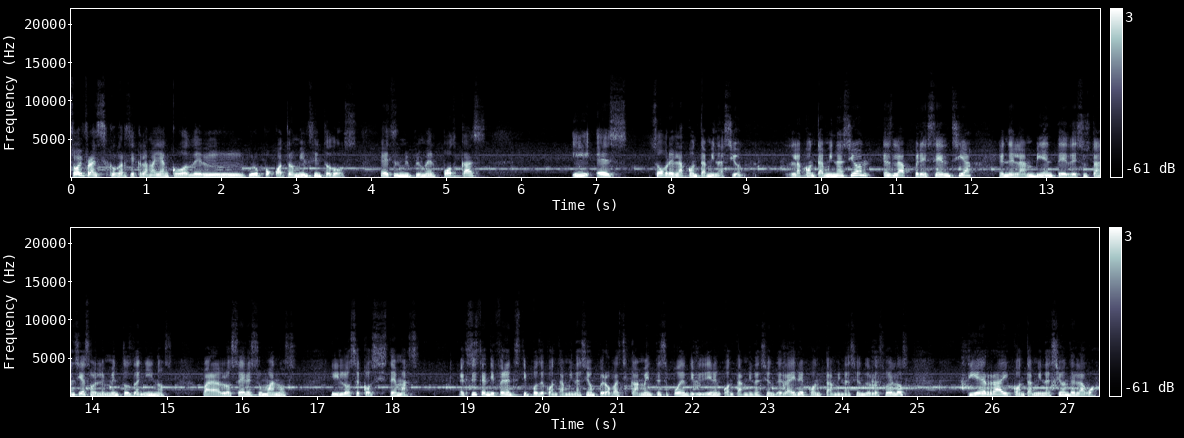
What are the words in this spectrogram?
Soy Francisco García Clamayanco del grupo 4102. Este es mi primer podcast y es sobre la contaminación. La contaminación es la presencia en el ambiente de sustancias o elementos dañinos para los seres humanos y los ecosistemas. Existen diferentes tipos de contaminación, pero básicamente se pueden dividir en contaminación del aire, contaminación de los suelos, tierra y contaminación del agua.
